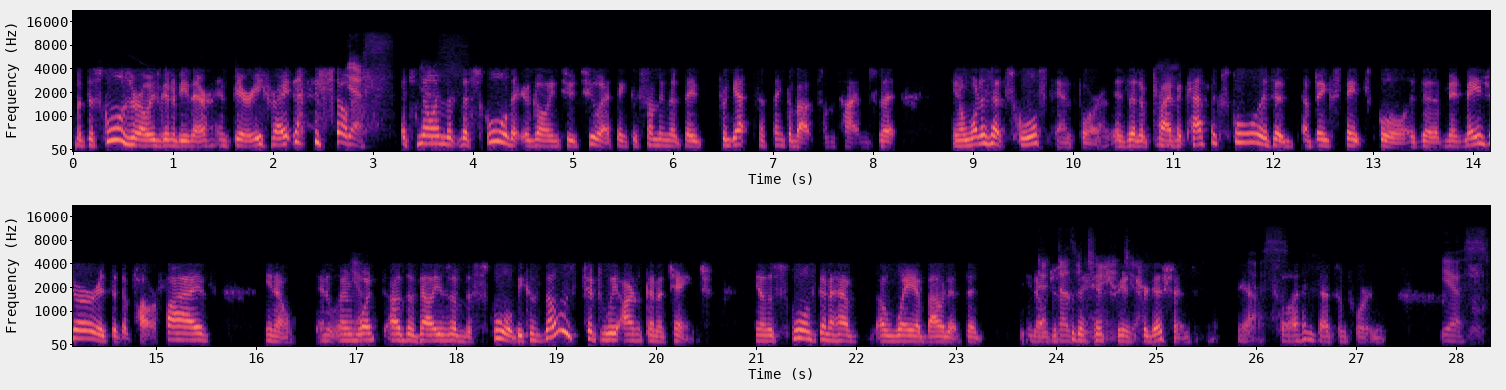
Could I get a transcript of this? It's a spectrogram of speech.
but the schools are always going to be there in theory, right? so yes. it's knowing yes. that the school that you're going to too, I think is something that they forget to think about sometimes that, you know, what does that school stand for? Is it a private Catholic school? Is it a big state school? Is it a mid major? Is it a power five? You know, and, and Yeah. what are the values of the school? Because those typically aren't going to change. You know, the school is going to have a way about it that, you know, That just because of history and yeah. traditions. Yeah. Yes. So I think that's important. Yes,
